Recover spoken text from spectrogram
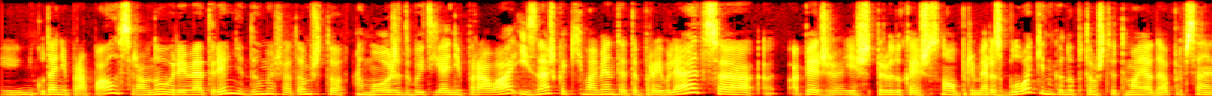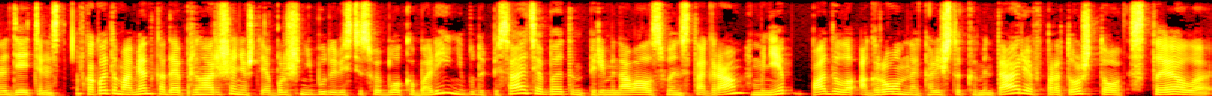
никуда не пропал. Все равно время от времени думаешь о том, что, может быть, я не права. И знаешь, какие моменты это проявляется? Опять же, я сейчас приведу, конечно, снова пример блогинга, ну, потому что это моя, да, профессиональная деятельность. В какой-то момент, когда я приняла решение, что я больше не буду вести свой блог о Бали, не буду писать об этом, переименовала свой Инстаграм, мне падало огромное количество комментариев про то, что Стелла,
